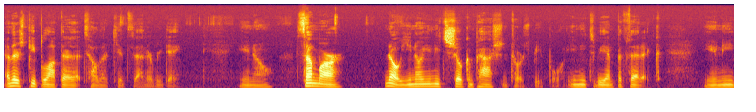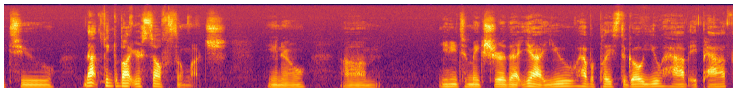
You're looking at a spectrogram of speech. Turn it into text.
And there's people out there that tell their kids that every day. You know, some are, no, you know, you need to show compassion towards people. You need to be empathetic. You need to not think about yourself so much. You know, um, you need to make sure that, yeah, you have a place to go, you have a path,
